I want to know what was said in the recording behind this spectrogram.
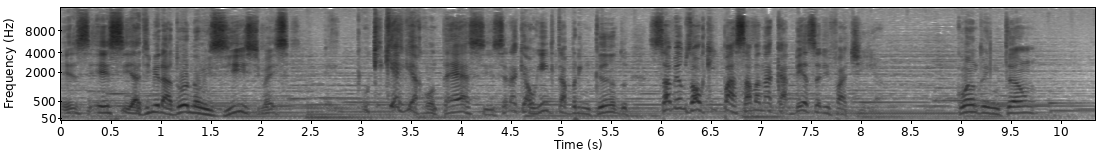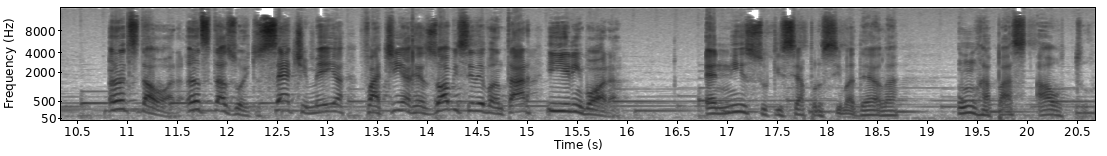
esse, esse admirador não existe? Mas o que, que é que acontece? Será que alguém que está brincando? Sabemos algo que passava na cabeça de Fatinha. Quando então antes da hora, antes das oito, sete e meia, Fatinha resolve se levantar e ir embora. É nisso que se aproxima dela um rapaz alto,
